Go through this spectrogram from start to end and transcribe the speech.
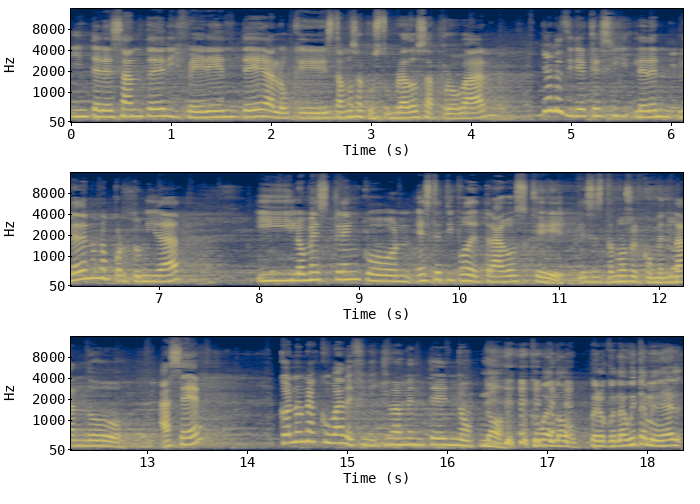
interesante diferente a lo que estamos acostumbrados a probar yo les diría que sí, le den, le den una oportunidad y lo mezclen con este tipo de tragos que les estamos recomendando hacer. Con una cuba definitivamente no. No, cuba no, pero con agüita mineral,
